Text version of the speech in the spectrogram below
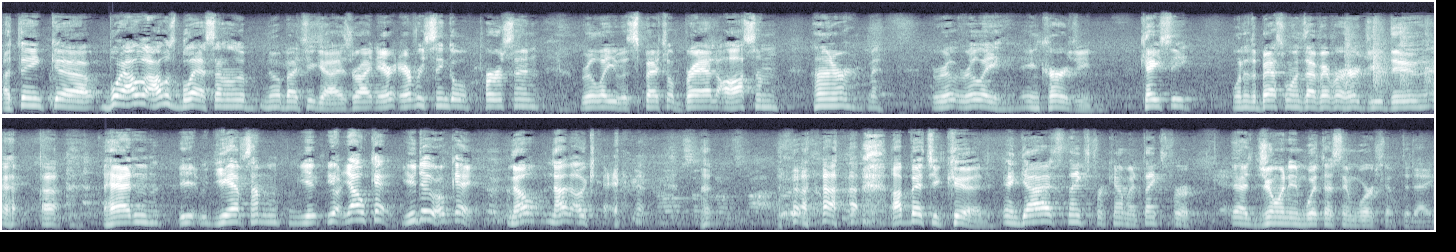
I think, uh, boy, I, I, was blessed. I don't know about you guys, right? Every single person really was special. Brad, awesome. Hunter, really, really encouraging. Casey, one of the best ones I've ever heard you do. Uh, uh, Haddon, you, you, have something? You, you, yeah, okay. You do, okay. No, not okay. I bet you could. And guys, thanks for coming. Thanks for uh, joining with us in worship today.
